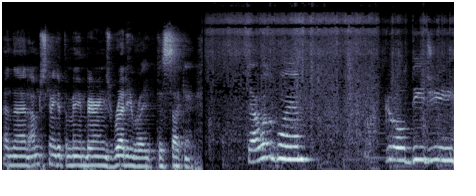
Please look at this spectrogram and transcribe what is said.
And then I'm just gonna get the main bearings ready right this second. See, I wasn't playing. Good old DG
